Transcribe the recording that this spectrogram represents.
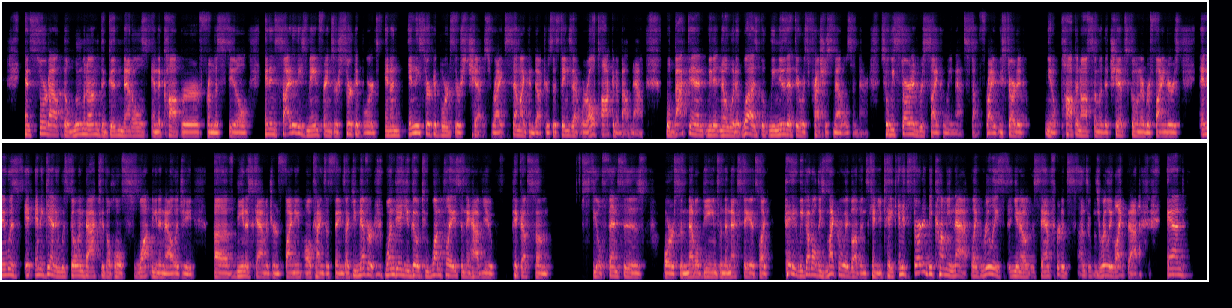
and sort out the aluminum, the good metals, and the copper from the steel. And inside of these mainframes are circuit boards. And in these circuit boards, there's chips, right? Semiconductors, the things that we're all talking about now. Well, back then, we didn't know what it was, but we knew that there was precious metals in there. So we started recycling that stuff, right? We started you know popping off some of the chips going to refiners and it was it, and again it was going back to the whole swap meet analogy of being a scavenger and finding all kinds of things. Like you never, one day you go to one place and they have you pick up some steel fences or some metal beams. And the next day it's like, hey, we got all these microwave ovens. Can you take? And it started becoming that, like really, you know, Sanford and Sons. It was really like that. And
